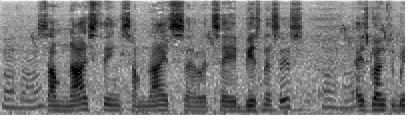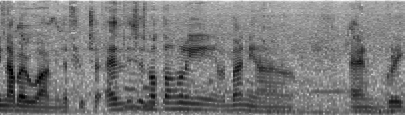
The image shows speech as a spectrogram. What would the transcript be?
mm-hmm. some nice things, some nice, uh, let's say, businesses, mm-hmm. is going to be number one in the future. And this is mm-hmm. not only Albania and Greek,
